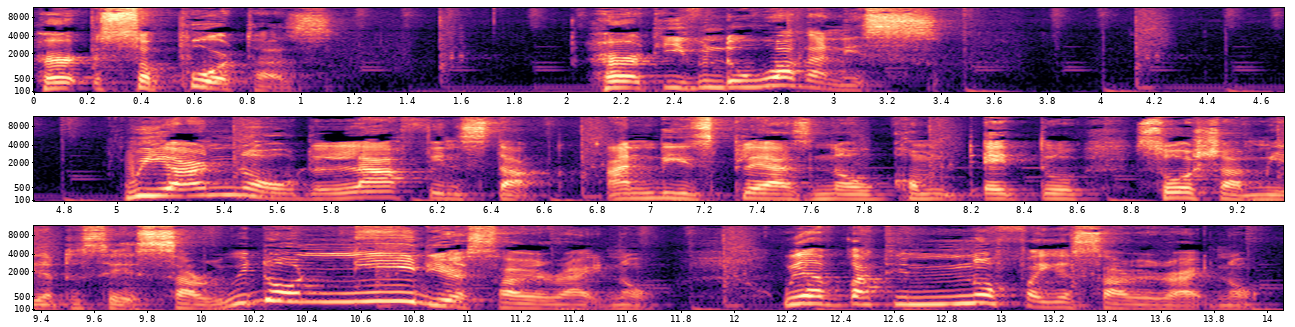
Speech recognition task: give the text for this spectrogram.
Hurt supporters. Hurt even the wagonists we are now the laughing stock, and these players now come eh, to social media to say sorry. We don't need your sorry right now. We have got enough of your sorry right now.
